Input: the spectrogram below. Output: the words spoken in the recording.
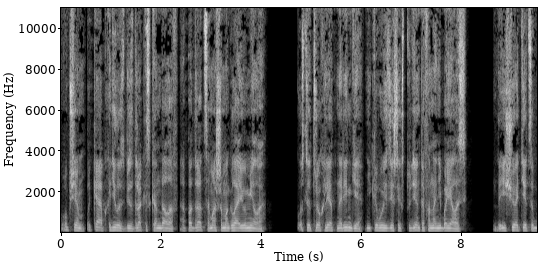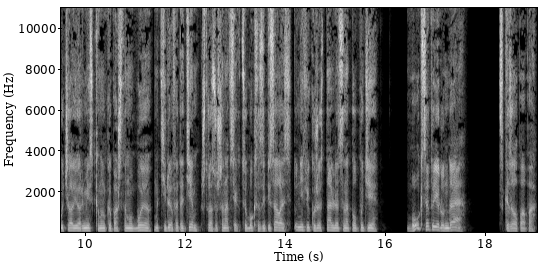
В общем, пока обходилась без драк и скандалов, а подраться Маша могла и умела. После трех лет на ринге никого из здешних студентов она не боялась. Да еще отец обучал ее армейскому рукопашному бою, мотивировав это тем, что раз уж она в секцию бокса записалась, то нефиг уже останавливаться на полпути. «Бокс – это ерунда», – сказал папа.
